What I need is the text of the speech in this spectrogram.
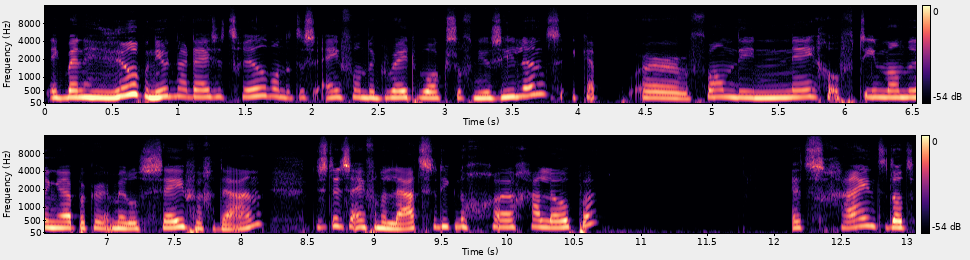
Ik ben heel benieuwd naar deze trail, want het is een van de Great Walks of New Zealand. Ik heb er van die negen of tien wandelingen heb ik er inmiddels zeven gedaan. Dus dit is een van de laatste die ik nog uh, ga lopen het schijnt dat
